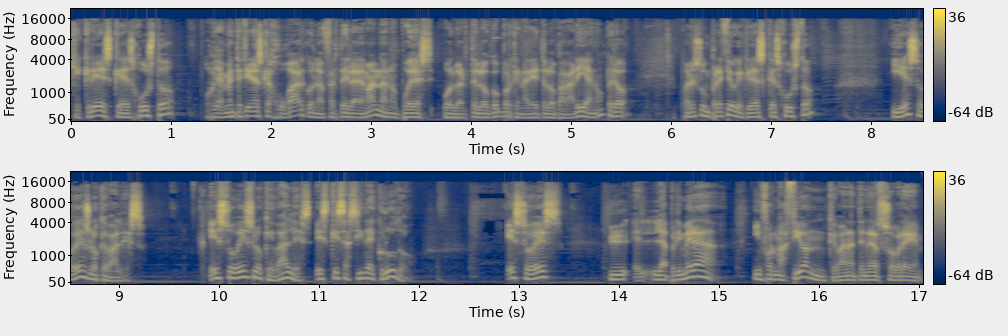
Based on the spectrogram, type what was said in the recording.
que crees que es justo, obviamente tienes que jugar con la oferta y la demanda, no puedes volverte loco porque nadie te lo pagaría, ¿no? Pero pones un precio que crees que es justo y eso es lo que vales. Eso es lo que vales, es que es así de crudo. Eso es la primera información que van a tener sobre,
